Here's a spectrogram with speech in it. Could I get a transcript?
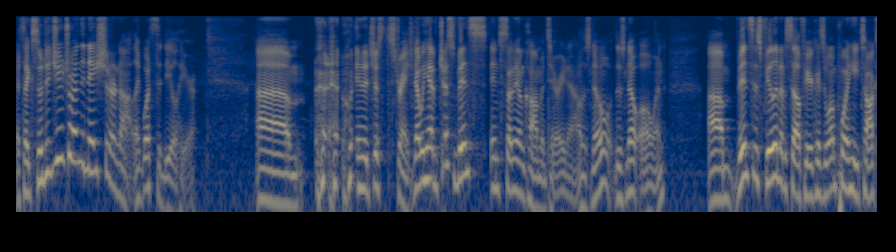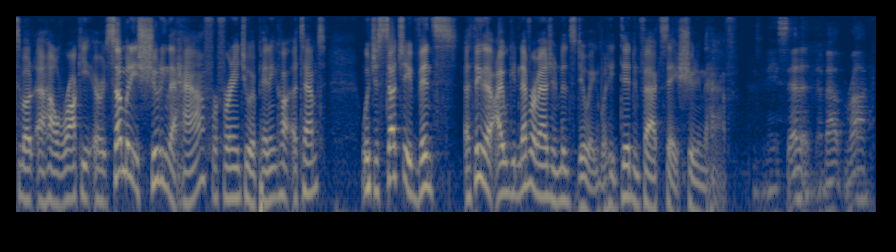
It's like, so did you join the nation or not? Like, what's the deal here? Um, and it's just strange. Now we have just Vince and Sunny on commentary. Now there's no there's no Owen. Um, Vince is feeling himself here because at one point he talks about uh, how Rocky or somebody's shooting the half, referring to a pinning co- attempt, which is such a Vince a thing that I could never imagine Vince doing, but he did in fact say shooting the half. He said it about Rock.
